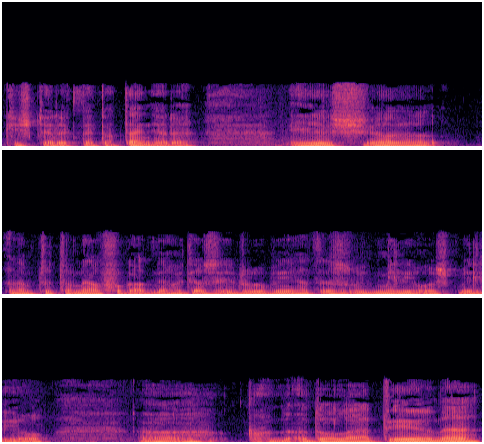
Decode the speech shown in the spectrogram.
kisgyereknek a tenyere, és uh, nem tudtam elfogadni, hogy az egy Ruby, hát ez úgy milliós millió uh, dollárt érne,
